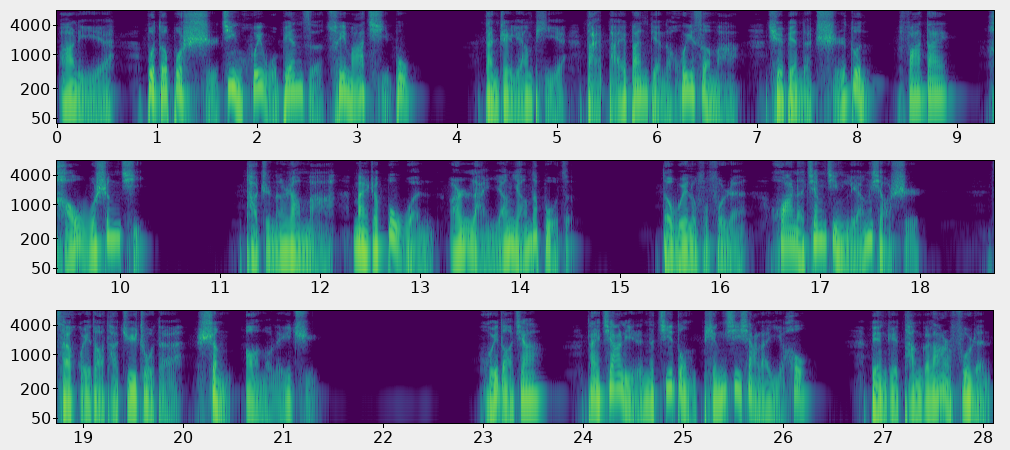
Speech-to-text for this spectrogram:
阿里不得不使劲挥舞鞭子催马起步，但这两匹带白斑点的灰色马却变得迟钝、发呆，毫无生气。他只能让马迈着不稳而懒洋洋的步子。德威洛夫夫人花了将近两小时，才回到他居住的圣奥诺雷区。回到家，待家里人的激动平息下来以后，便给唐格拉尔夫人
